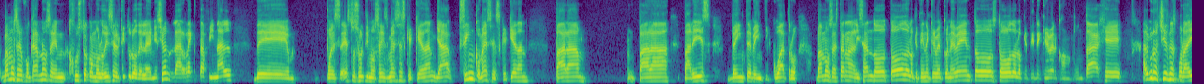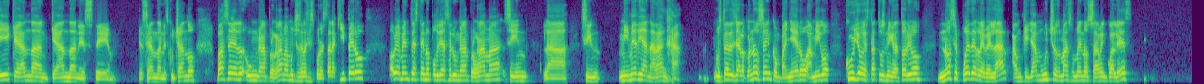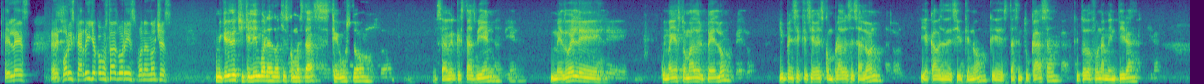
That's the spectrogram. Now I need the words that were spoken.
vamos a enfocarnos en, justo como lo dice el título de la emisión, la recta final de pues estos últimos seis meses que quedan, ya cinco meses que quedan para, para París 2024. Vamos a estar analizando todo lo que tiene que ver con eventos, todo lo que tiene que ver con puntaje, algunos chismes por ahí que andan, que andan, este, que se andan escuchando. Va a ser un gran programa, muchas gracias por estar aquí, pero obviamente este no podría ser un gran programa sin la, sin mi media naranja. Ustedes ya lo conocen, compañero, amigo, cuyo estatus migratorio no se puede revelar, aunque ya muchos más o menos saben cuál es. Él es eh, Boris Carrillo. ¿Cómo estás, Boris? Buenas noches. Mi querido Chiquilín, buenas noches, ¿cómo estás? Qué gusto saber que estás bien. Me duele que me hayas tomado el pelo. Yo pensé que si habías comprado ese salón y acabas de decir que no, que estás en tu casa, que todo fue una mentira.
